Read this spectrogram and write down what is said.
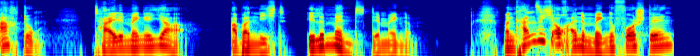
Achtung, Teilmenge ja, aber nicht Element der Menge. Man kann sich auch eine Menge vorstellen,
